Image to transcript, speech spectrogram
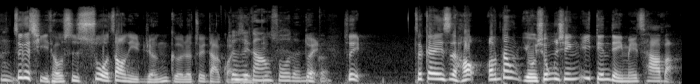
嗯，这个起头是塑造你人格的最大关键，就是刚刚说的那个。对，所以这概念是好哦，但有凶星一点点也没差吧？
